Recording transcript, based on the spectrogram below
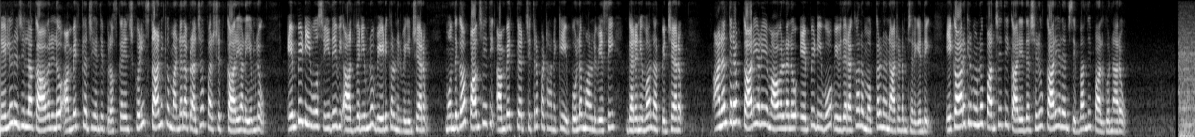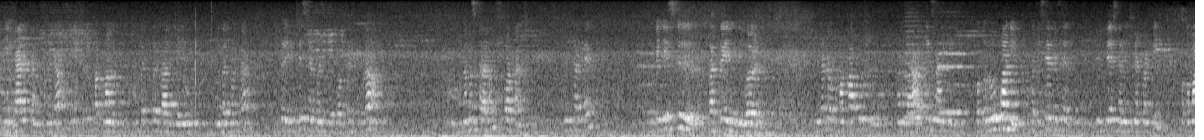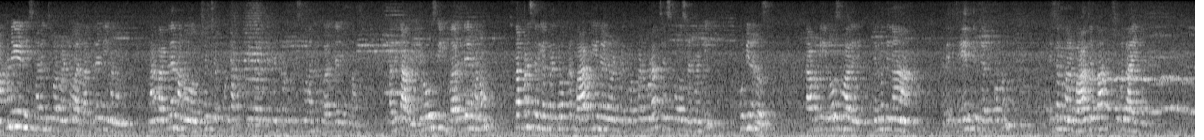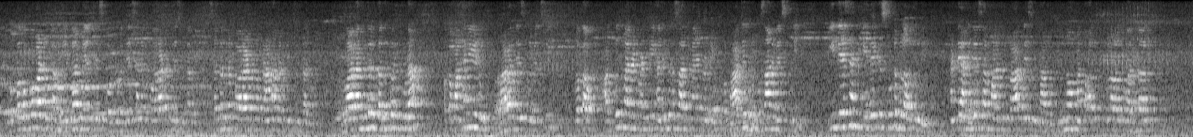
నెల్లూరు జిల్లా కావలిలో అంబేద్కర్ జయంతి పురస్కరించుకొని స్థానిక మండల ప్రజా పరిషత్ కార్యాలయంలో ఎంపీడీఓ శ్రీదేవి ఆధ్వర్యంలో వేడుకలు నిర్వహించారు. ముందుగా పంచాయతీ అంబేద్కర్ చిత్రపటానికి పూలమాలలు వేసి ఘన నివాళులర్పించారు. అనంతరం కార్యాలయం ఆవరణలో ఎంపీడీఓ వివిధ రకాల మొక్కలను నాటడం జరిగింది. ఈ కార్యక్రమంలో పంచాయతీ కార్యదర్శులు కార్యాలయం సిబ్బంది పాల్గొన్నారు. ఈ ఇక్కడ ఇచ్చేసినటువంటి ప్రతి ఒక్కరికి కూడా నమస్కారం శుభాకాంక్షలు. ఎందుకంటే biggest birthday in the world ఎందుకంటే ఒక మహాపురుషుడు మన భారతదేశానికి ఒక రూపాన్ని ఒక దిశ దిశ నిర్దేశాన్ని ఇచ్చినటువంటి ఒక మహనీయుడిని స్మరించుకోవడం అంటే వారి బర్త్డేని మనం మన బర్త్డే మనం విషయం చెప్పుకుంటాం తీసుకోవడానికి బర్త్డే చెప్తాం. అది కాదు ఈరోజు ఈ బర్త్డేని మనం తప్పనిసరిగా ప్రతి ఒక్కరు భారతీయులైనటువంటి ప్రతి ఒక్కరు కూడా చేసుకోవాల్సినటువంటి పుట్టినరోజు. కాబట్టి ఈరోజు వారి జన్మదిన అదే జయంతిని జరుపుకోవడం నిజంగా మన బాధ్యత శుభదాయకం. గొప్ప గొప్ప వాళ్ళు ఉంటారు. ఎన్నో మేలు చేసుకోవడం దేశానికి పోరాటం చేస్తుంటారు. స్వతంత్ర పోరాటంలో ప్రాణాలు అర్పించుంటారు. వారందరూ తదుపరి కూడా ఒక మహనీయుడు భారతదేశంలో వెలిసి ఒక అద్భుతమైనటువంటి అనిద్ర సాధ్యమైనటువంటి ఒక బాధ్యతను ముసాన వేసుకుని ఈ దేశానికి ఏదైతే సూటబుల్ అవుతుంది అంటే అన్ని దేశాలు మాత్రం భారతదేశం కాదు ఎన్నో మతాలు కులాలు వర్గాలు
